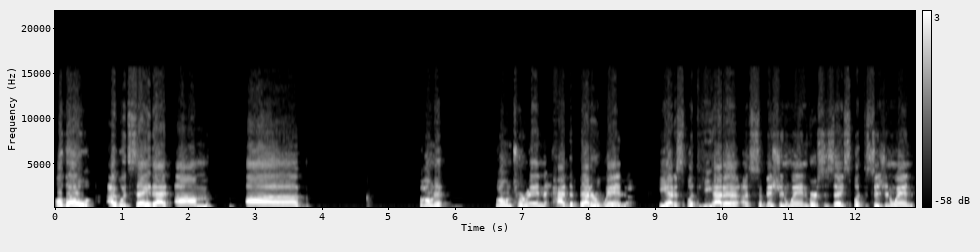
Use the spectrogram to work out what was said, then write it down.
although I would say that um, uh, Bone, Bone Turin had the better win. Yeah. He had a split. He had a, a, submission win versus a split decision win.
